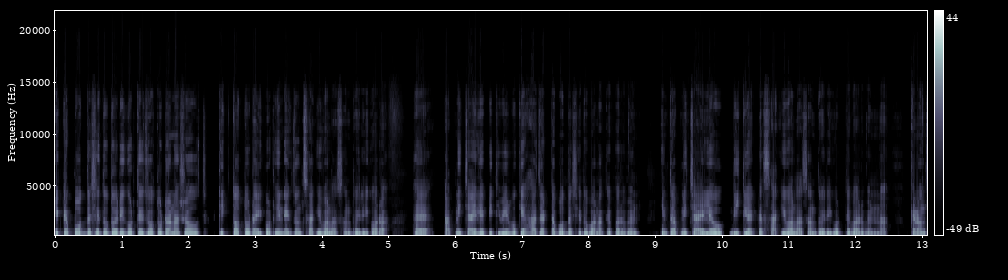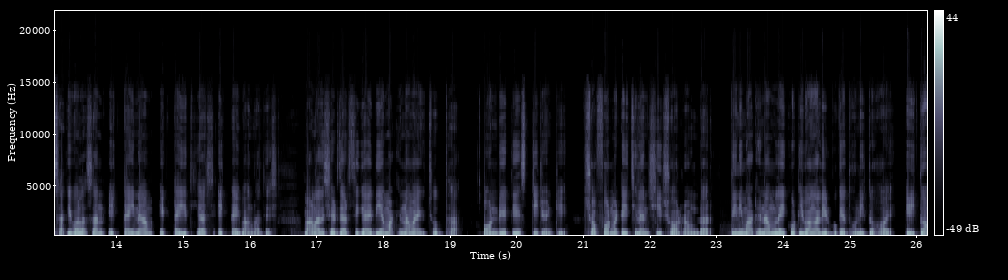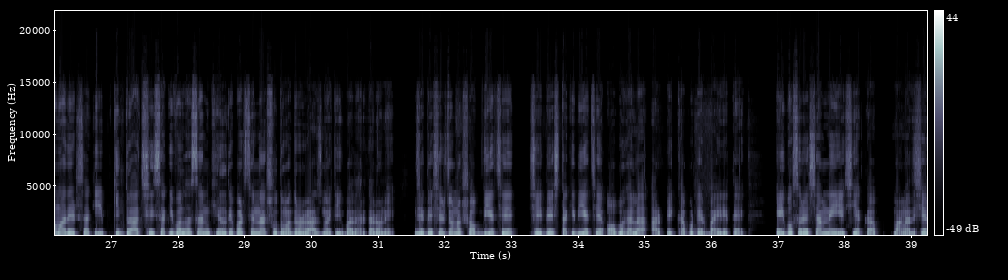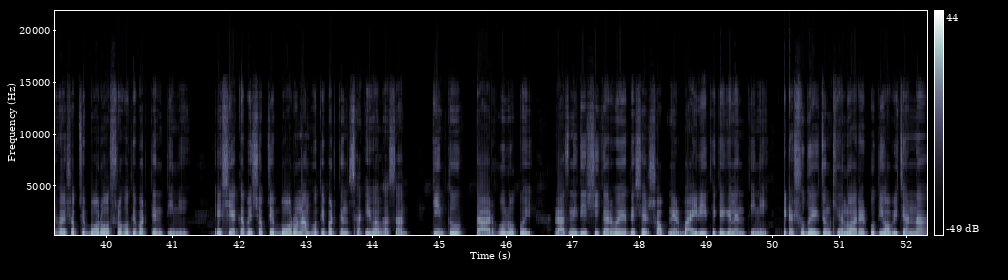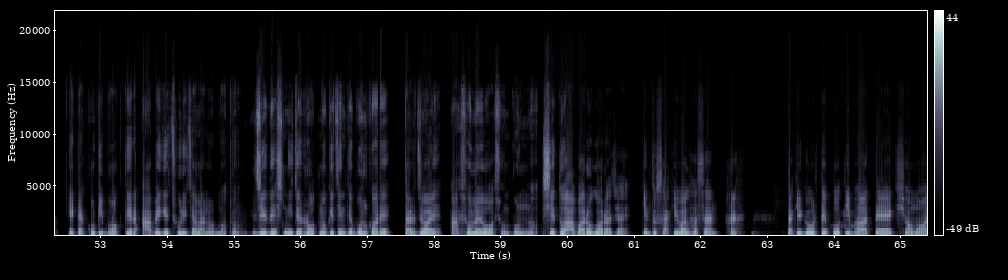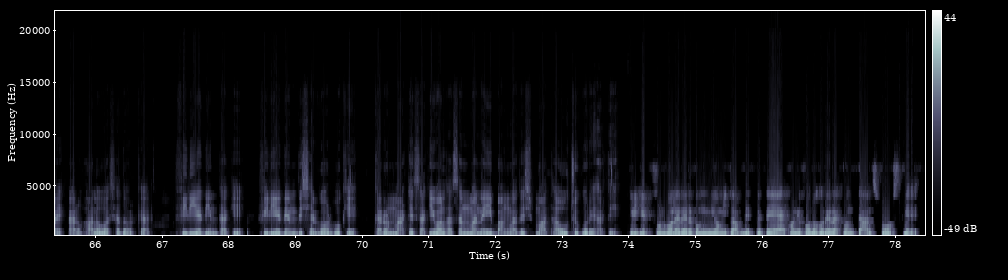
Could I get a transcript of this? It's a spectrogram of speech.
একটা পদ্মা সেতু তৈরি করতে যতটা না সহজ, ঠিক ততটাই কঠিন একজন সাকিব আল হাসান তৈরি করা। হ্যাঁ আপনি চাইলে পৃথিবীর বুকে হাজারটা পদ্মা সেতু বানাতে পারবেন, কিন্তু আপনি চাইলেও দ্বিতীয় একটা সাকিব আল হাসান তৈরি করতে পারবেন না। কারণ সাকিব আল হাসান একটাই নাম, একটাই ইতিহাস, একটাই বাংলাদেশ। বাংলাদেশের জার্সি গায়ে দিয়ে মাঠে নামা এক যোদ্ধা। ওয়ানডে টেস্ট টি টোয়েন্টি সব ফরম্যাটেই ছিলেন শীর্ষ অলরাউন্ডার তিনি মাঠে নামলেই কোটি বাঙালির বুকে ধ্বনিত হয়। এই তো আমাদের সাকিব। কিন্তু আজ সেই সাকিব আল হাসান খেলতে পারছেন না শুধুমাত্র রাজনৈতিক বাধার কারণে। যে দেশের জন্য সব দিয়েছে, সেই দেশ তাকে দিয়েছে অবহেলা আর প্রেক্ষাপটের বাইরে ত্যাগ। এই বছরের সামনেই এশিয়া কাপ। বাংলাদেশের হয়ে সবচেয়ে বড় অস্ত্র হতে পারতেন তিনি। এশিয়া কাপের সবচেয়ে বড় নাম হতে পারতেন সাকিব আল হাসান। কিন্তু তার হলো কই? রাজনীতির শিকার হয়ে দেশের স্বপ্নের বাইরেই থেকে গেলেন তিনি। এটা শুধু একজন খেলোয়াড়ের প্রতি অবিচার না, এটা কোটি ভক্তের আবেগে ছুরি চালানোর মতো। যে দেশ নিজের রত্নকে চিনতে ভুল করে, তার জয় আসলেও অসম্পূর্ণ। সে তো আবারও গড়া যায়। কিন্তু সাকিব আল হাসান? তাকে গড়তে প্রতিভা, ত্যাগ, সময় আর ভালোবাসা দরকার। ফিরিয়ে দিন তাকে, ফিরিয়ে দেন দেশের গর্বকে। কারণ মাঠে সাকিব আল হাসান মানেই বাংলাদেশ মাথা উঁচু করে হাঁটে। ক্রিকেট ফুটবলের এরকম নিয়মিত আপডেট পেতে এখনই ফলো করে রাখুন টান স্পোর্টসকে।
